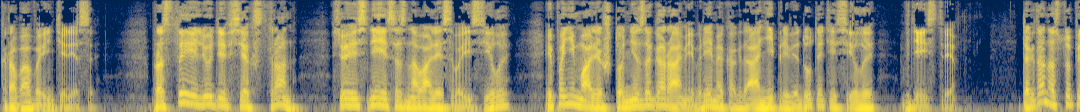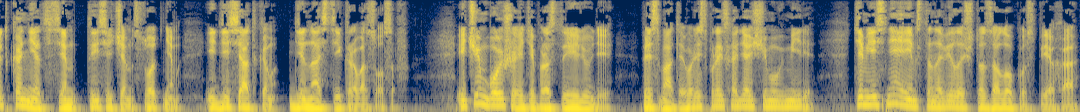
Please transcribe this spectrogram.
кровавые интересы. Простые люди всех стран все яснее сознавали свои силы и понимали, что не за горами время, когда они приведут эти силы в действие. Тогда наступит конец всем тысячам, сотням и десяткам династий кровососов. И чем больше эти простые люди присматривались к происходящему в мире, тем яснее им становилось, что залог успеха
